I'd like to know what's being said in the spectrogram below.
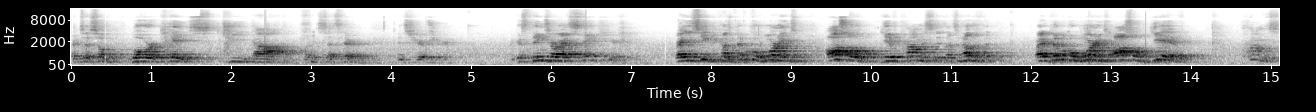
Right, to some lowercase G God, like it says there in Scripture. Because things are at stake here. Right? You see, because biblical warnings also give promises. That's another thing. Right? Biblical warnings also give promises.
